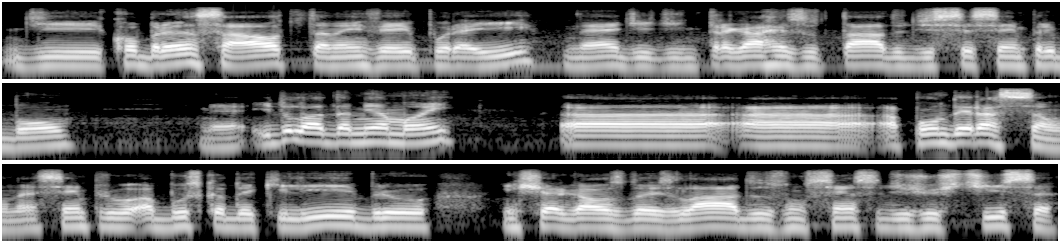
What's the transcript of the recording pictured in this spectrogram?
de cobrança alto também veio por aí, né, de, de entregar resultado, de ser sempre bom. Né? E do lado da minha mãe, a, a, a, ponderação, né? sempre a busca do equilíbrio, enxergar os dois lados, um senso de justiça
